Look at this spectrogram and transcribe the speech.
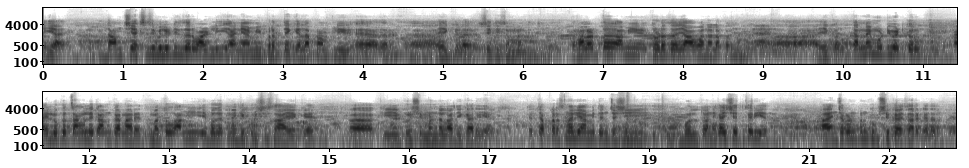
हे आहे. तर आमची ॲक्सेसिबिलिटी जर वाढली आणि आम्ही प्रत्येकाला प्रॉम्प्टली जर हे केलं शेती संबंधित तर मला वाटतं आम्ही थोडंसं या आव्हानाला पण हे करू. त्यांनाही मोटिवेट करू. काही लोक चांगले काम करणार आहेत. मग तो आम्ही हे बघत नाही की कृषी सहाय्यक आहे की कृषी मंडल अधिकारी आहे. तर त्या पर्सनली आम्ही त्यांच्याशी बोलतो. आणि काही शेतकरी आहेत यांच्याकडून पण खूप शिकायसारखं आहे. तर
